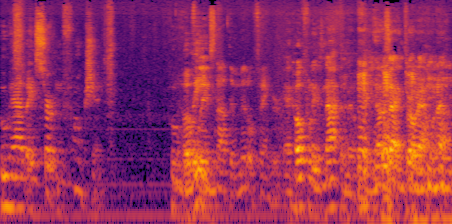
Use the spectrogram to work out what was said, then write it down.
who have a certain function, who Hopefully it's not the middle finger. and hopefully it's not the middle finger. You notice I can throw that one out.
